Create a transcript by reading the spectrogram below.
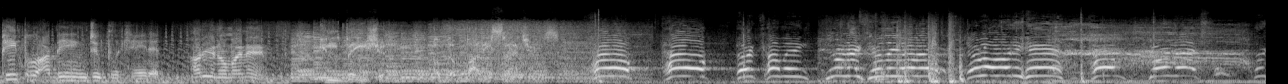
People are being duplicated. How do you know my name? Invasion of the Body Snatchers. Help! Help! They're coming! You're next! Here they are! They're already here! Come! You're next! They're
